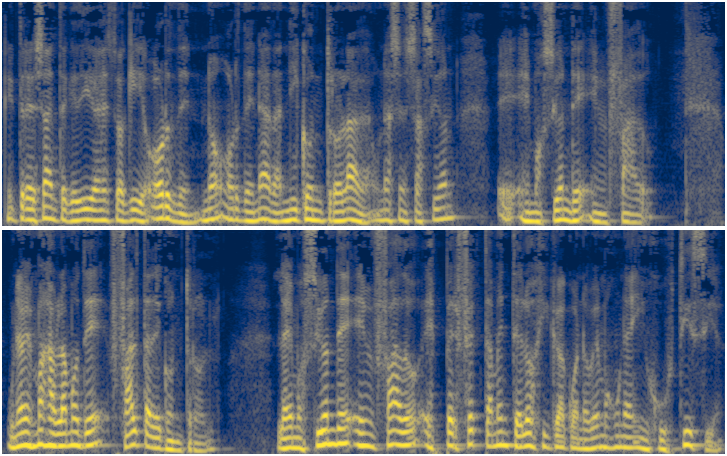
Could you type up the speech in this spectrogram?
Qué interesante que diga esto aquí, orden, no ordenada, ni controlada, una sensación, eh, emoción de enfado. Una vez más hablamos de falta de control. La emoción de enfado es perfectamente lógica cuando vemos una injusticia.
